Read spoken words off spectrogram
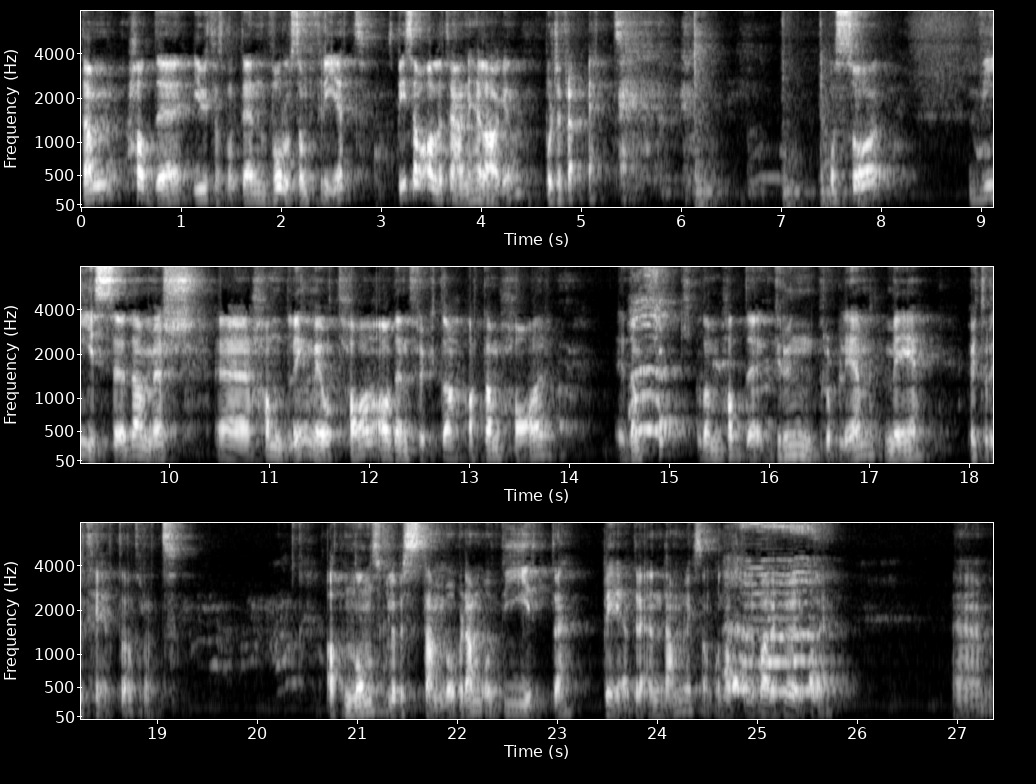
De hadde i utgangspunktet en voldsom frihet. Spis av alle trærne i hele hagen, bortsett fra ett. Og så viser deres eh, handling med å ta av den frukta at de har De fikk og de hadde grunnproblem med autoriteter, rett og slett. At noen skulle bestemme over dem og vite bedre enn dem, liksom. Og de skulle bare høre på det. Um,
